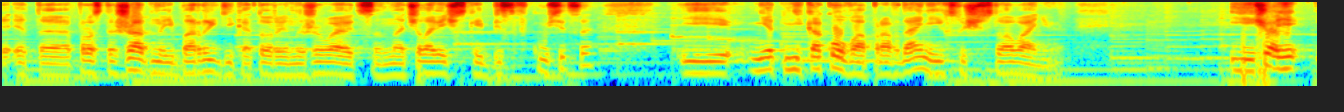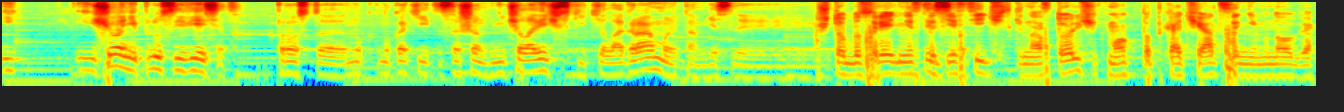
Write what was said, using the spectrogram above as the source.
это просто жадные барыги, которые наживаются на человеческой безвкусице. И нет никакого оправдания их существованию. И еще они, и, и еще они плюс весят. Просто, ну, ну какие-то совершенно нечеловеческие килограммы, там, если Чтобы среднестатистический настольщик мог подкачаться немного,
